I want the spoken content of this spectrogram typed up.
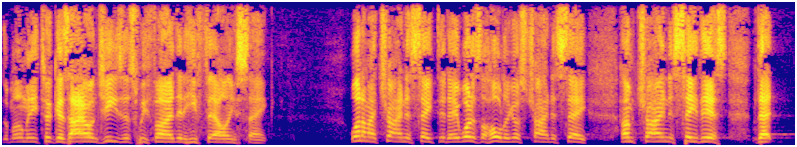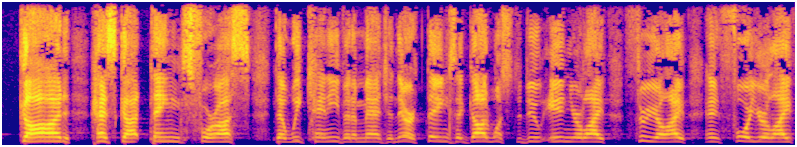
The moment he took his eye on Jesus, we find that he fell and he sank. What am I trying to say today? What is the Holy Ghost trying to say? I'm trying to say this that God has got things for us that we can't even imagine. There are things that God wants to do in your life, through your life, and for your life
